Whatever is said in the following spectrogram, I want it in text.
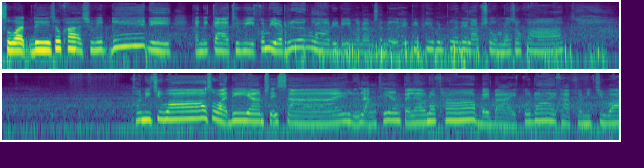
สวัสดีเจ้าค่ะชีวิตดีดีกนิกาทีวีก็มีเรื่องราวดีๆ มานำเสนอให้พี่ๆเพื่อนๆได้รับชมนะเจ้าค่ะคอนิจิวาสวัสดียามสายๆหรือหลังเที่ยงไปแล้วนะคะบ่ายๆก็ได้ค่ะคอนิจิวา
